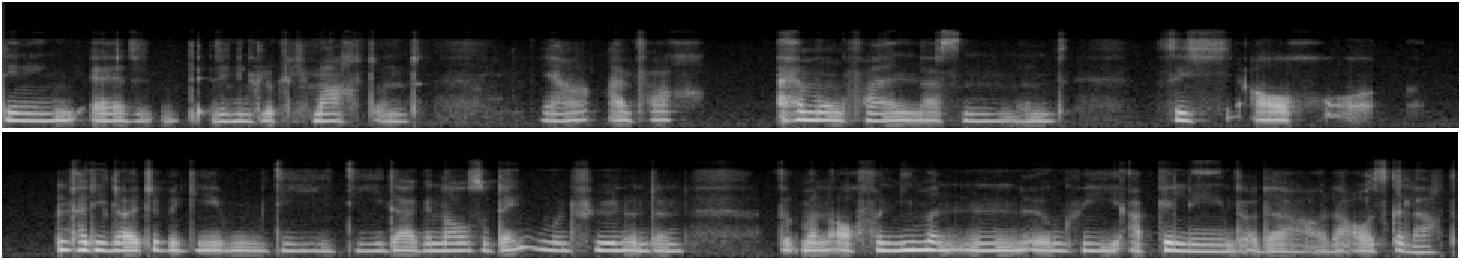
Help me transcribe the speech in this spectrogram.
den ihn, äh, den ihn glücklich macht. Und ja, einfach Hemmung fallen lassen und sich auch unter die Leute begeben, die, die da genauso denken und fühlen und dann wird man auch von niemandem irgendwie abgelehnt oder, oder ausgelacht.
